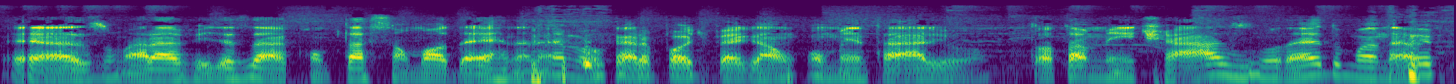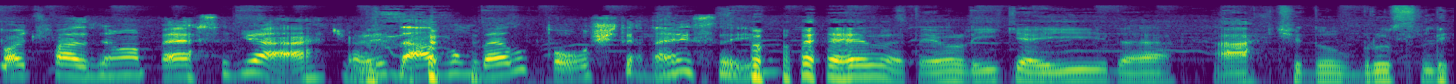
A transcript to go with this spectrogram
É as maravilhas da computação moderna, né? meu? O cara pode pegar um comentário totalmente asno, né, do Manel e pode fazer uma peça de arte. Aí dava um belo pôster, né? Isso aí. É, mano, tem o link aí da arte do Bruce Lee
